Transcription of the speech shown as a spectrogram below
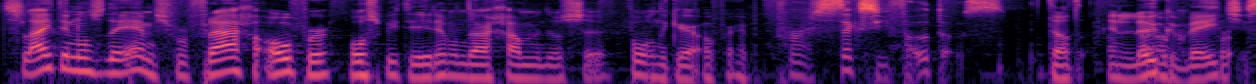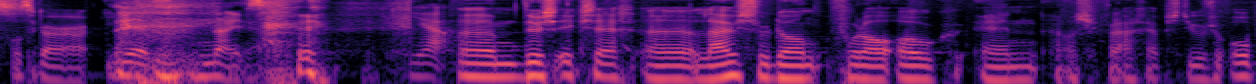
Sluit in onze DM's voor vragen over hospiteren, want daar gaan we dus eh volgende keer over hebben. Voor sexy foto's. Dat En leuke weetjes. Oscar. Yes, nice. Ja. Ehm, dus ik zeg, eh, luister dan vooral ook. En als je vragen hebt, stuur ze op.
